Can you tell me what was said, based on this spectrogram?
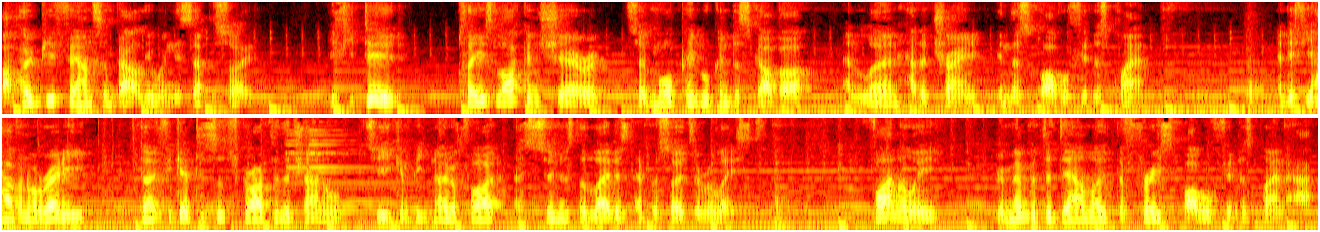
I hope you found some value in this episode. If you did, please like and share it so more people can discover and learn how to train in the Survival Fitness Plan. And if you haven't already, don't forget to subscribe to the channel so you can be notified as soon as the latest episodes are released. Finally, remember to download the free Survival Fitness Plan app.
